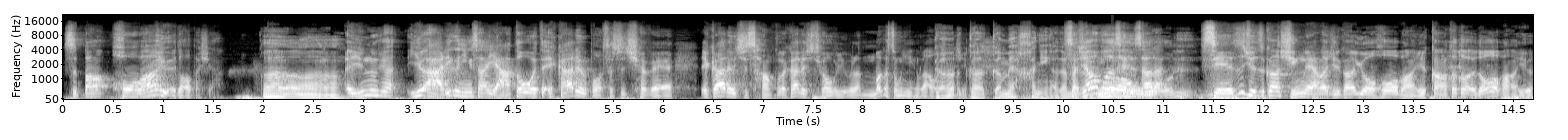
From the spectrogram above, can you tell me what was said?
是帮好朋友一道白相。嗯嗯嗯哎，有侬想有何里个人啥夜到会得一家头跑出去吃饭，一家头去唱歌，一家头去跳舞，有勿啦？没搿种人伐？我相信。搿搿搿蛮吓人个，搿实际上，我觉着侪是啥呢我？侪是就是讲寻两个就是讲要好个朋友，讲得到一道个朋友，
